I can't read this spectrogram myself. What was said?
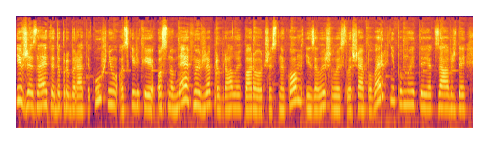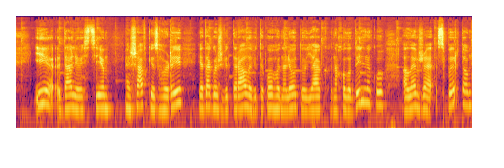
і вже, знаєте, доприбирати кухню, оскільки основне ми вже прибрали пароочисником і залишилось лише поверхні помити, як завжди. І далі ось ці шафки згори я також відтирала від такого нальоту, як на холодильнику, але вже спиртом.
